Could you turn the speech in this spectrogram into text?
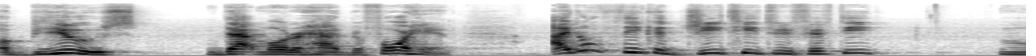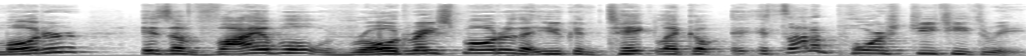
abuse that motor had beforehand. I don't think a GT350 motor is a viable road race motor that you can take like a it's not a Porsche GT3.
